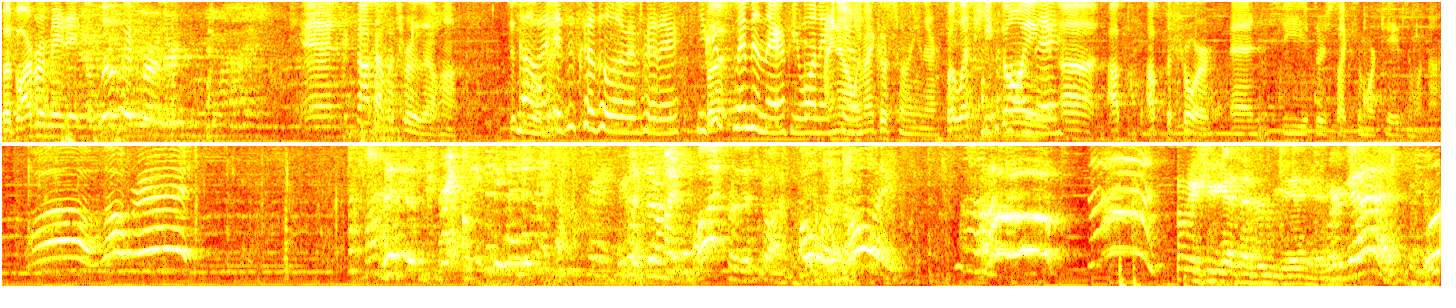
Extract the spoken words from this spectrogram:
but Barbara made it a little bit further, and it's not that much further though, huh? Just a No, little bit. it just goes a little bit further. You But- could swim in there if you wanted to. I to. know we might go swimming in there, but let's keep It's a long going uh, up up the shore and see if there's like some more caves and whatnot. Whoa, low bridge! This is crazy. You're gonna sit on my butt for this one. Holy moly! Oh. Ah! I want to make sure you guys have room to get in here. We're good. Woo!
